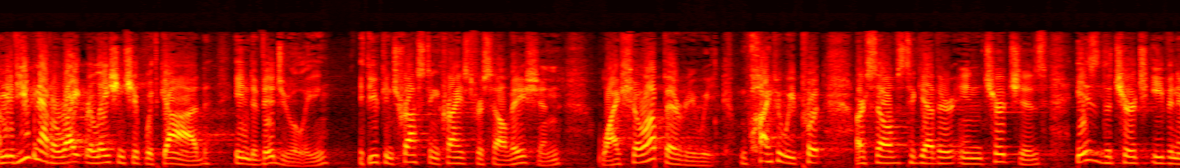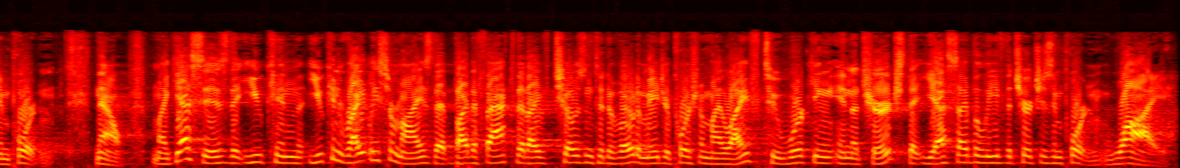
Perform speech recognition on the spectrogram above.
I mean, if you can have a right relationship with God individually, if you can trust in Christ for salvation, why show up every week? Why do we put ourselves together in churches? Is the church even important? Now, my guess is that you can, you can rightly surmise that by the fact that I've chosen to devote a major portion of my life to working in a church, that yes, I believe the church is important. Why?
